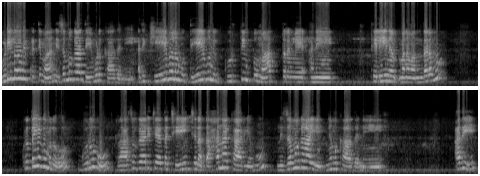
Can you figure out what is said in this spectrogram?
గుడిలోని ప్రతిమ నిజముగా దేవుడు కాదని అది కేవలము దేవుని గుర్తింపు మాత్రమే అని తెలియని మనం అందరము కృతయుగములో గురువు రాజుగారి చేత చేయించిన దహన కార్యము నిజముగా యజ్ఞము కాదని. అది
